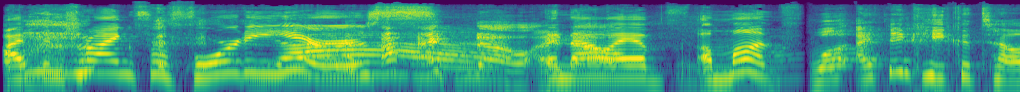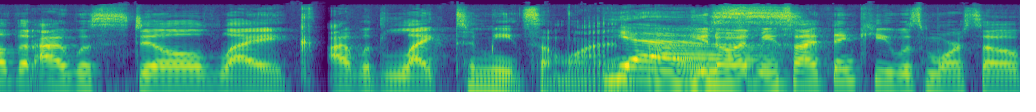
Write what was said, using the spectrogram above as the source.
I've been trying for 40 years. I know. I and now. I have a month. Well, I think he could tell that I was still like, I would like to meet someone. Yeah. You know what I mean? So I think he was more so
